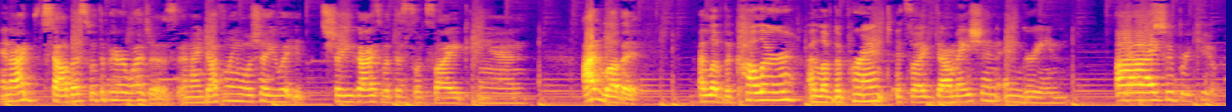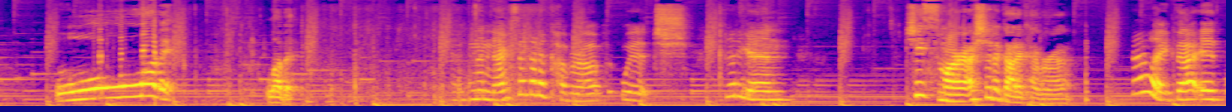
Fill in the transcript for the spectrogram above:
And I'd style this with a pair of wedges. And I definitely will show you what you, show you guys what this looks like. And I love it. I love the color. I love the print. It's like Dalmatian and green. I super cute. love it. Love it. And then next I got a cover up, which yet again, She's smart. I should have got a cover up. I like that. It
